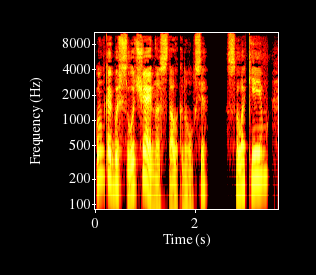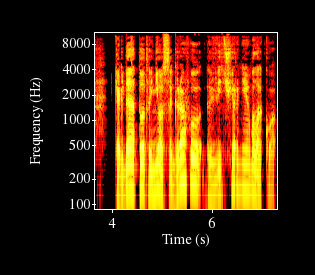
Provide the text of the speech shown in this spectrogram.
Он как бы случайно столкнулся с лакеем, когда тот нес графу вечернее молоко.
